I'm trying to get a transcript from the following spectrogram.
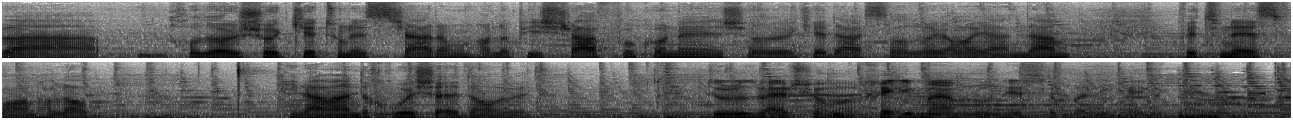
و خدا رو شکر که تونست شهرمون حالا پیشرفت بکنه. انشاءالله که در سالهای آیندهم بتونه اصفهان حالا این روند خوبش ادامه بده. درود بر شما. خیلی ممنون. استفاده کردید.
